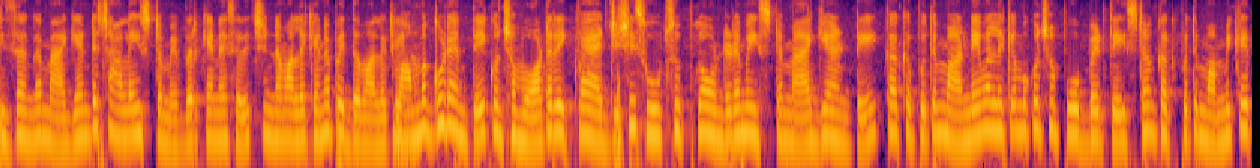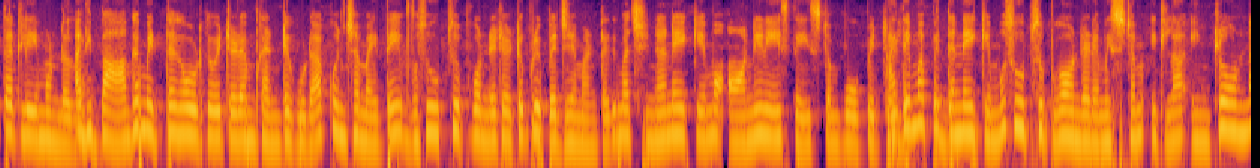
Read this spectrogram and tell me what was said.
నిజంగా మ్యాగీ అంటే చాలా ఇష్టం. ఎవరికైనా సరే చిన్న వాళ్ళకైనా పెద్ద వాళ్ళకి మా అమ్మకు కూడా అంతే. కొంచెం వాటర్ ఎక్కువ యాడ్ చేసి సూప్ సూప్గా ఉండడమే ఇష్టం మ్యాగీ అంటే. కాకపోతే మా అన్నయ్య వాళ్ళకేమో కొంచెం పోపు పెడితే ఇష్టం. కాకపోతే మమ్మీకి అయితే అట్లా ఏముండదు అది బాగా మెత్తగా ఉడకబెట్టడం కంటే కూడా కొంచెం అయితే సూప్ సూప్ ఉండేటట్టు ప్రిపేర్ చేయమంటది. మా చిన్ననేకేమో ఆనియన్ వేస్తే ఇష్టం పోపు పెట్టి. అదే మా పెద్దనేకేమో సూప్ సూప్గా ఉండడం ఇష్టం. ఇట్లా ఇంట్లో ఉన్న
